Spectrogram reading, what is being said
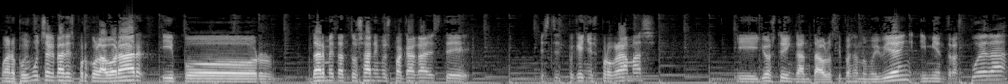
Bueno, pues muchas gracias por colaborar y por darme tantos ánimos para que haga este, estos pequeños programas. Y yo estoy encantado, lo estoy pasando muy bien. Y mientras pueda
